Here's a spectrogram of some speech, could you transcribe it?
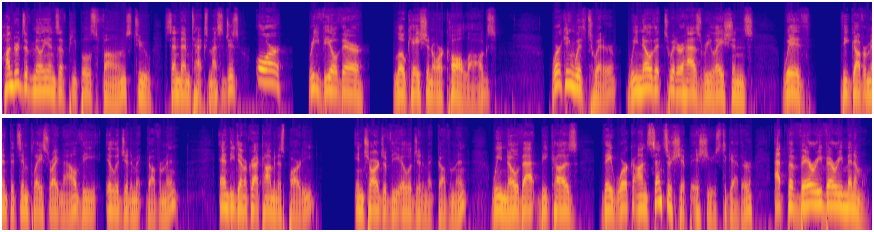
hundreds of millions of people's phones to send them text messages or reveal their location or call logs. Working with Twitter, we know that Twitter has relations with the government that's in place right now, the illegitimate government, and the Democrat Communist Party in charge of the illegitimate government. We know that because they work on censorship issues together at the very, very minimum.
